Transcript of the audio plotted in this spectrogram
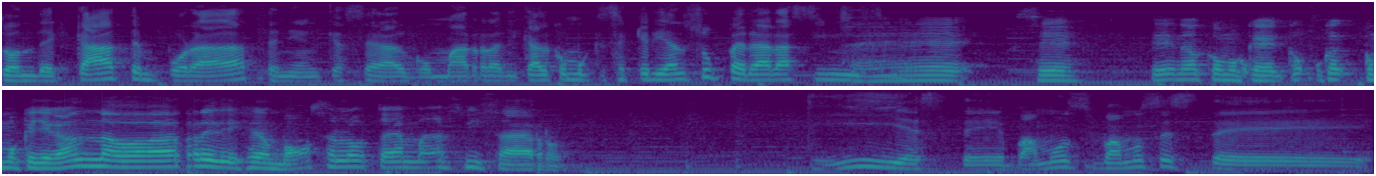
donde cada temporada tenían que hacer algo más radical, como que se querían superar a sí mismos. Sí, sí, sí, no, como que, como, que llegaron a una barra y dijeron, vamos a hacerlo todavía más bizarro. Sí, este, vamos, vamos, este,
